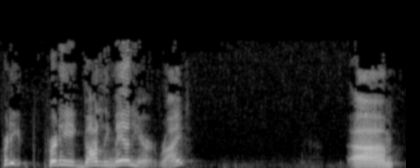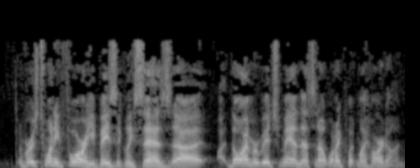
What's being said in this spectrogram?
Pretty, pretty godly man here, right? Um, verse 24, he basically says, uh, though I'm a rich man, that's not what I put my heart on.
